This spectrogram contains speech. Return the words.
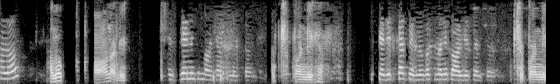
హలో? హలో అవునండి. ఎస్బీఐ నుంచి మాట్లాడుతున్నాం సార్. చెప్పండి. క్రెడిట్ కార్డ్ పెన్ను కోసమని కాల్ చేశాను సార్. చెప్పండి.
